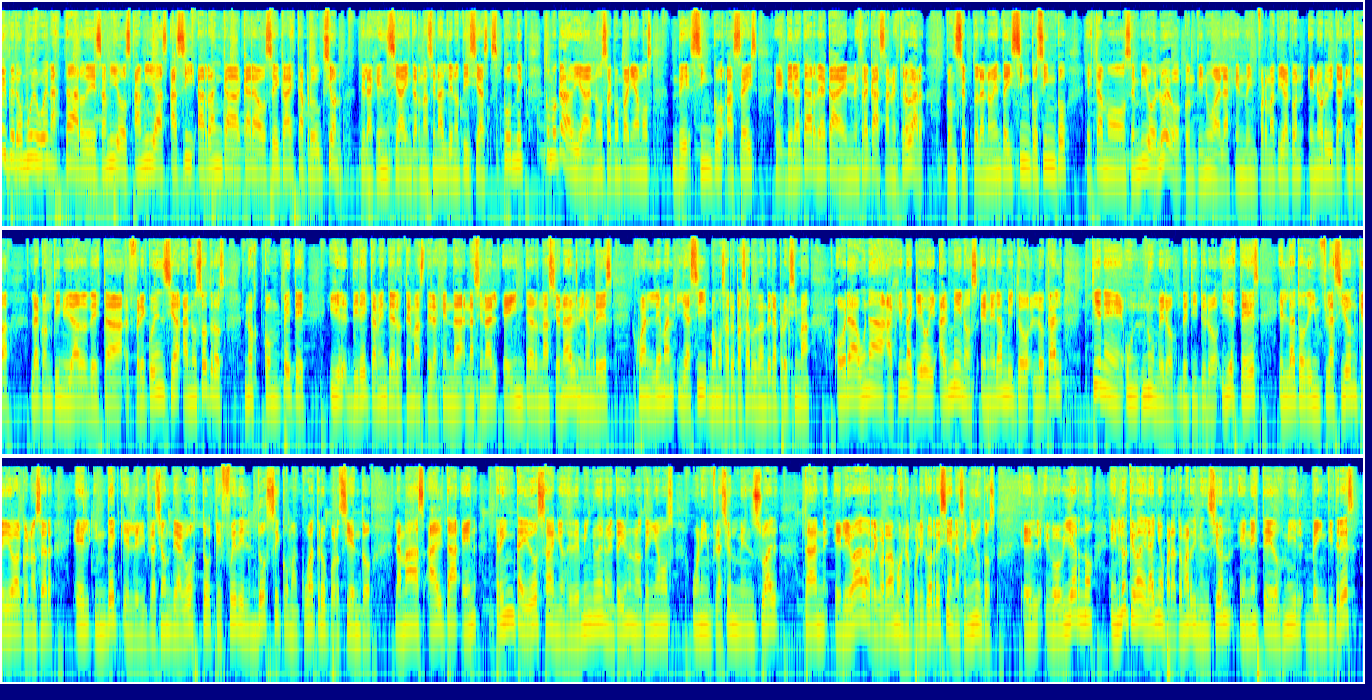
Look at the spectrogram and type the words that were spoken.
Muy pero muy buenas tardes amigos, amigas, así arranca Cara o Seca esta producción de la Agencia Internacional de Noticias Sputnik. Como cada día nos acompañamos de 5 a 6 eh, de la tarde acá en nuestra casa, nuestro hogar, concepto la 955. Estamos en vivo, luego continúa la agenda informativa con En órbita y toda la continuidad de esta frecuencia. A nosotros nos compete ir directamente a los temas de la agenda nacional e internacional. Mi nombre es Juan Leman y así vamos a repasar durante la próxima hora una agenda que hoy, al menos en el ámbito local, tiene un número de título y este es el dato de inflación que dio a conocer el INDEC, el de la inflación de agosto, que fue del 12,4%, la más alta en 32 años. Desde 1991 no teníamos una inflación mensual tan elevada. Recordamos, lo publicó recién, hace minutos, el gobierno en lo que va del año para tomar dimensión en este 2023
